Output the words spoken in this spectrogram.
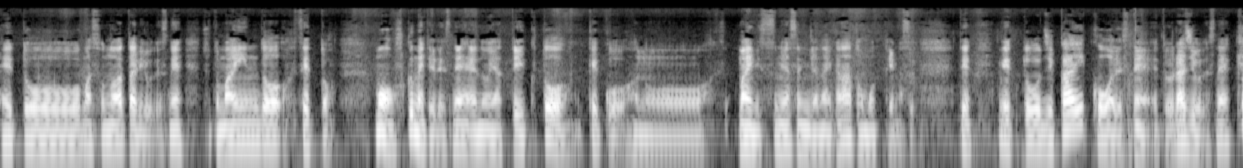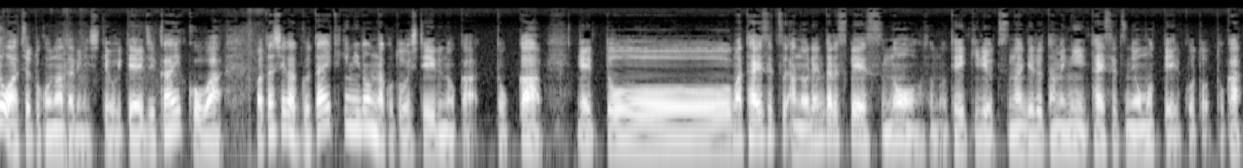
えっと、まあ、そのあたりをですね、ちょっとマインドセットも含めてですね、あの、やっていくと、結構、あの前に進みやすいんじゃないかなと思っています。で、えっと、次回以降はですね、えっと、ラジオですね。今日はちょっとこの辺りにしておいて、次回以降は私が具体的にどんなことをしているのかとか、えっと、まあ、大切、あの、レンタルスペースのその定期利用をつなげるために大切に思っていることとか、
